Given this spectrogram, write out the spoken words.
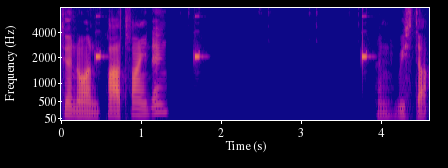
turn on pathfinding and restart.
